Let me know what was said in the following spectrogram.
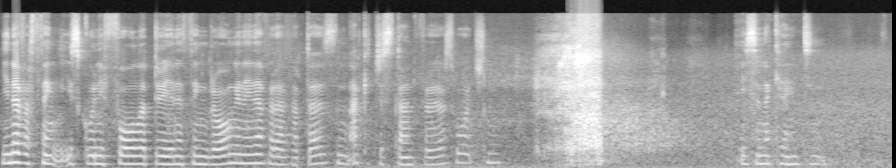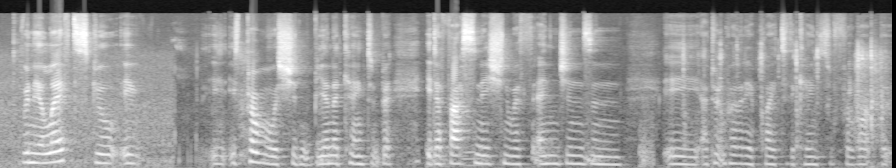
You never think that he's going to fall or do anything wrong, and he never ever does. And I could just stand for hours watching him. He's an accountant. When he left school, he, he, he probably shouldn't be an accountant, but he had a fascination with engines, and he, I don't know whether he applied to the council for work, but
